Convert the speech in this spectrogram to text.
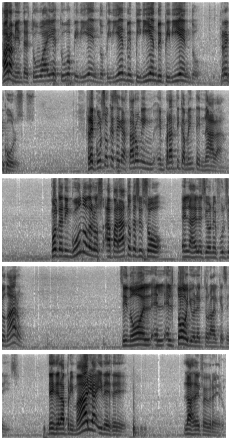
Ahora, mientras estuvo ahí, estuvo pidiendo, pidiendo y pidiendo y pidiendo recursos. Recursos que se gastaron en, en prácticamente nada. Porque ninguno de los aparatos que se usó en las elecciones funcionaron. Sino el, el, el tollo electoral que se hizo. Desde la primaria y desde las de febrero.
